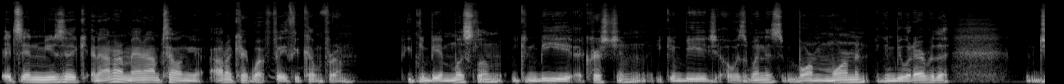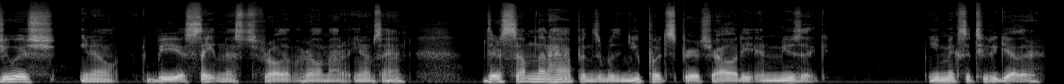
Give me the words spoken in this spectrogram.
It's in music, and I don't, man. I'm telling you, I don't care what faith you come from. You can be a Muslim, you can be a Christian, you can be Jehovah's Witness, born Mormon, you can be whatever the Jewish, you know, be a Satanist for all that, for all that matter. You know what I'm saying? There's something that happens when you put spirituality in music you mix the two together,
